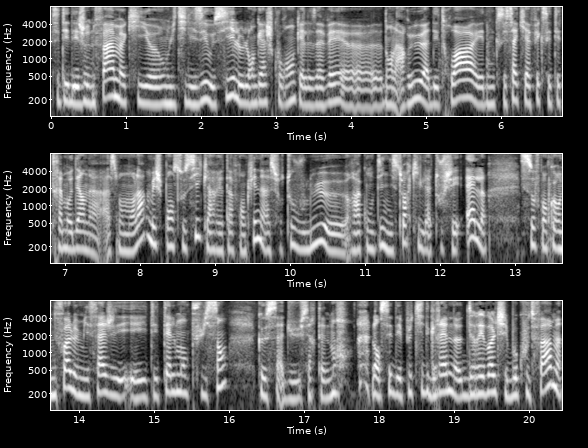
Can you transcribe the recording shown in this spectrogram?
C'était des jeunes femmes qui ont utilisé aussi le langage courant qu'elles avaient euh, dans la rue à Détroit. Et donc c'est ça qui a fait que c'était très moderne à, ce moment-là. Mais je pense aussi qu'Aretha Franklin a surtout voulu euh, raconter une histoire qui l'a touchée elle. Sauf qu'encore une fois, le message été tellement puissant que ça a dû certainement lancer des petites graines de révolte chez beaucoup de femmes.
